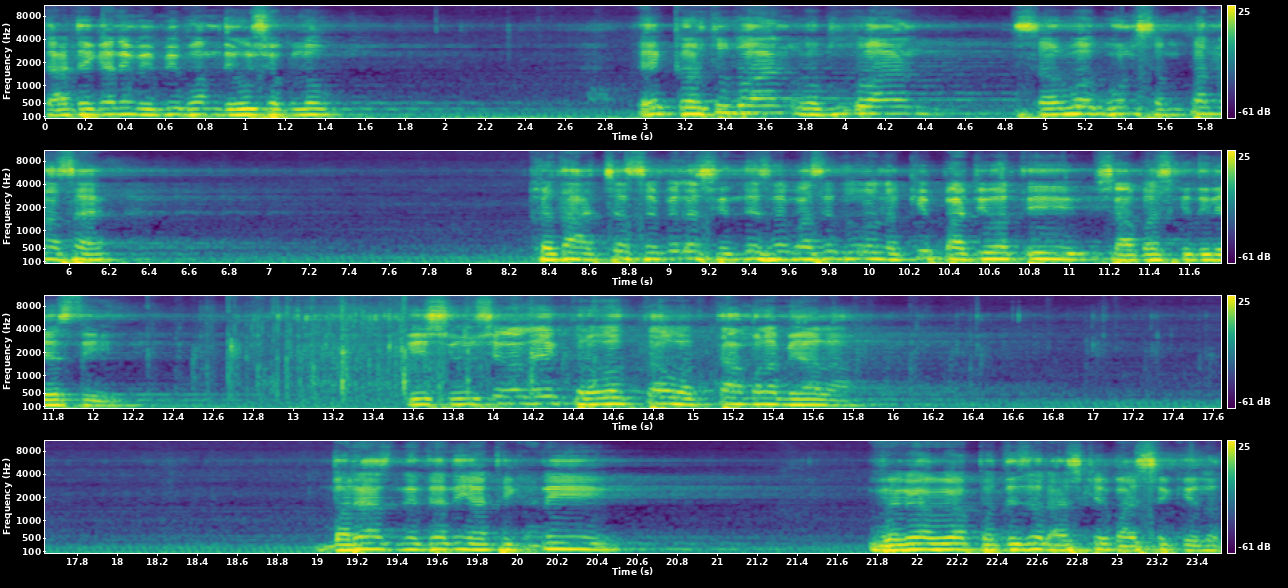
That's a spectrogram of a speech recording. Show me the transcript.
त्या ठिकाणी बीपी फॉर्म देऊ शकलो. एक कर्तृत्ववान वक्तृत्ववान सर्व गुण संपन्न असा आहे. खरं आजच्या सभेला शिंदे साहेब असे तुला नक्की पाठीवरती शाबासकी दिली असती. की शिवसेनेला एक प्रवक्ता वक्ता आम्हाला मिळाला. बऱ्याच नेत्यांनी या ठिकाणी वेगळ्या वेगळ्या पद्धतीचं राजकीय भाष्य केलं.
